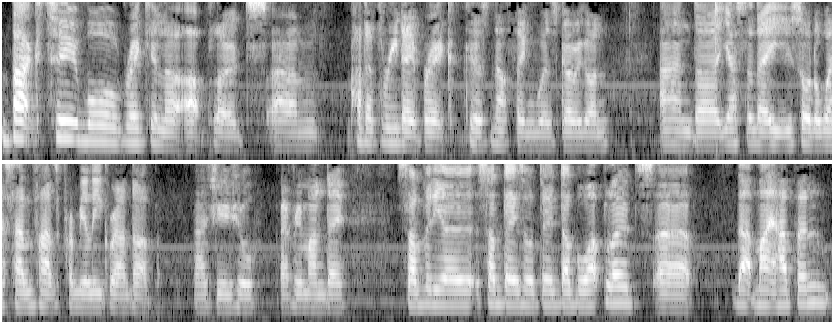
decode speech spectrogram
back to more regular uploads. Um, had a three day break because nothing was going on. And uh, yesterday you saw the West Ham fans Premier League roundup, as usual, every Monday. Some video, some days I'll do double uploads. Uh, that might happen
